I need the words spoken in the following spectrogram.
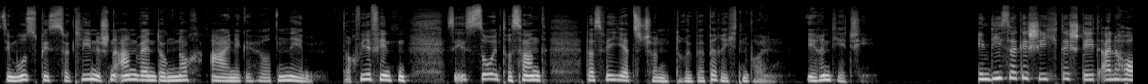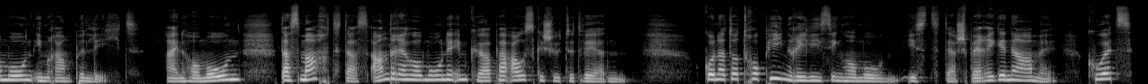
Sie muss bis zur klinischen Anwendung noch einige Hürden nehmen. Doch wir finden, sie ist so interessant, dass wir jetzt schon darüber berichten wollen. Irin Dietschi. In dieser Geschichte steht ein Hormon im Rampenlicht. Ein Hormon, das macht, dass andere Hormone im Körper ausgeschüttet werden. Gonadotropin-Releasing-Hormon ist der sperrige Name, kurz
